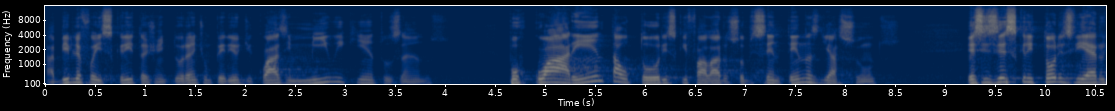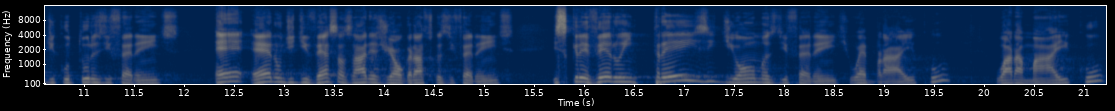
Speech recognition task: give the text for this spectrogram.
A Bíblia foi escrita, gente, durante um período de quase 1.500 anos, por 40 autores que falaram sobre centenas de assuntos. Esses escritores vieram de culturas diferentes, é, eram de diversas áreas geográficas diferentes, escreveram em três idiomas diferentes: o hebraico, o aramaico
